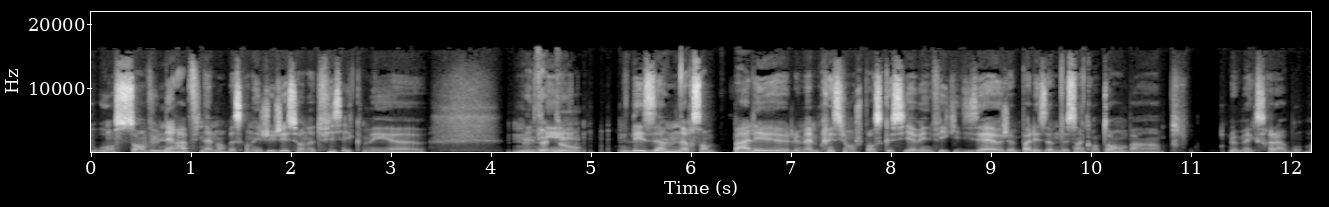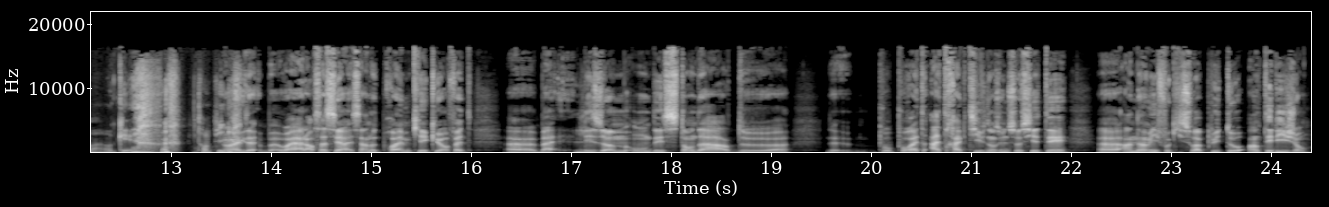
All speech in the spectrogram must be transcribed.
où on se sent vulnérable finalement parce qu'on est jugé sur notre physique, mais, euh, Exactement. les hommes ne ressentent pas les, le même pression. Je pense que s'il y avait une fille qui disait j'aime pas les hommes de 50 ans, ben le mec serait là, bon bah ok, tant pis. Ouais, bah, ouais, alors ça c'est un autre problème qui est que en fait euh, bah, les hommes ont des standards de euh, pour, pour être attractif dans une société, euh, un homme, il faut qu'il soit plutôt intelligent.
